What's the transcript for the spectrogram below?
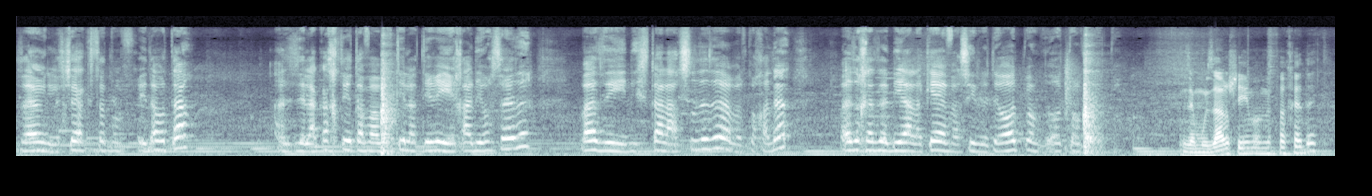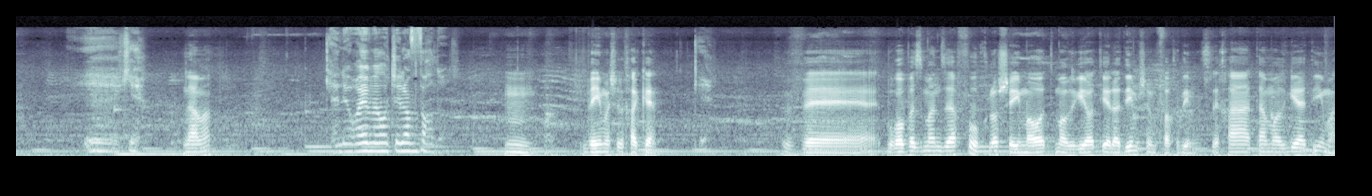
אז היה מגלשה קצת מפחידה אותה, אז לקחתי אותה ואמרתי לה, תראי איך אני עושה את זה, ואז היא ניסתה לעשות את זה, אבל פחדה, ואז אחרי זה נהיה לה כאב, ועשינו את זה עוד פעם ועוד פעם ועוד פעם. זה מוזר שאמא מפחדת? אה, כן, למה? כי אני רואה מאוד שלא מפחדות. Mm. ואימא שלך כן. כן. ורוב הזמן זה הפוך, לא שאימהות מרגיעות ילדים שמפחדים. אצלך אתה מרגיע את אימא.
